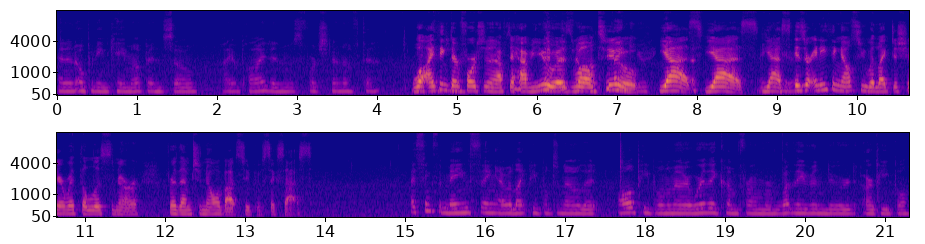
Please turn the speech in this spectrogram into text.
and an opening came up, and so I applied and was fortunate enough to well, I think they're fortunate enough to have you as well too. Yes, yes, yes. You. Is there anything else you would like to share with the listener for them to know about Soup of Success? I think the main thing I would like people to know that all people, no matter where they come from or what they've endured, are people.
